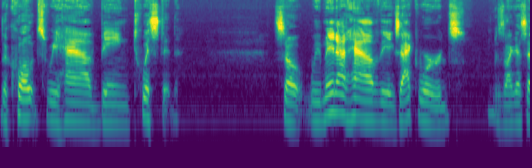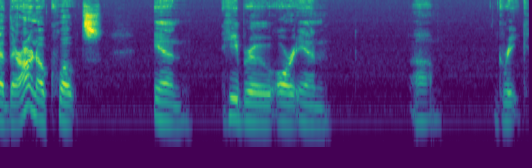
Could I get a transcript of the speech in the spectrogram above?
the quotes we have being twisted. So we may not have the exact words, because, like I said, there are no quotes in Hebrew or in um, Greek.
